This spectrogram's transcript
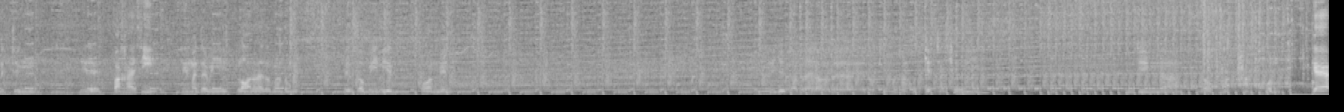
นึกถึง นี่เลยปลาคายสี่ที่มันจะมีหลอดอะไรประมาณตรงนี้ เป็นซอมบี้เรียนฟอนเมนต์เฮ้ยอย่าทำอะไรเราเลยเราแค่มาหาคนเก็บเฉยๆ จริงนะ เรามาหาคนแกะ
